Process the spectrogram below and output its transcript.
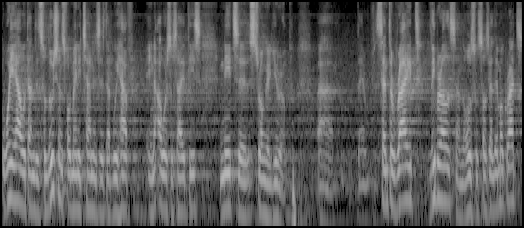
way out and the solutions for many challenges that we have in our societies needs a stronger Europe. Uh, the center-right, liberals and also social democrats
